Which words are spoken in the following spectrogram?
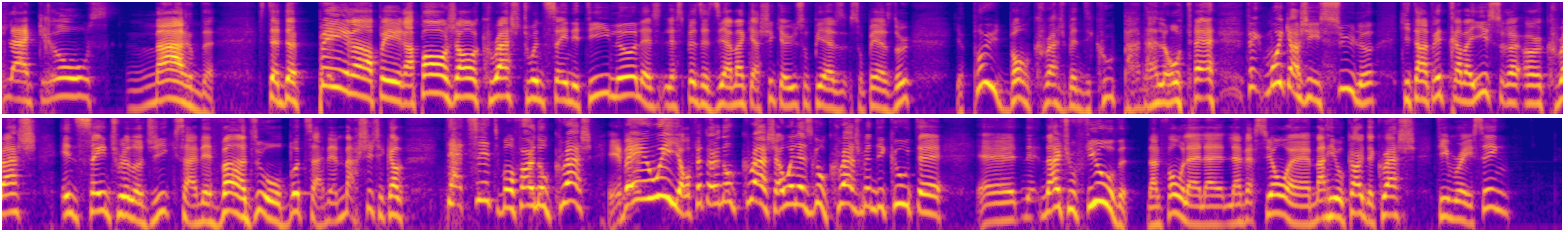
la grosse marde. C'était de pire en pire. À part genre Crash Twin Sanity, là, l'espèce de diamant caché qu'il y a eu sur, PS, sur PS2. Il n'y a pas eu de bon Crash Bandicoot pendant longtemps. Fait que moi, quand j'ai su qu'il était en train de travailler sur un, Crash Insane Trilogy, que ça avait vendu au bout, ça avait marché, j'étais comme That's it, ils vont faire un autre Crash. Eh ben oui, ils ont fait un autre Crash. Ah ouais, let's go, Crash Bandicoot euh, euh, Nitro Fueled. Dans le fond, la, la, version euh, Mario Kart de Crash Team Racing.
